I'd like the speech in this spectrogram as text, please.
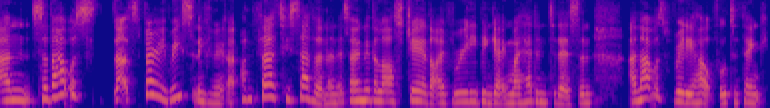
And so that was that's very recently for me. I'm 37 and it's only the last year that I've really been getting my head into this. And and that was really helpful to think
